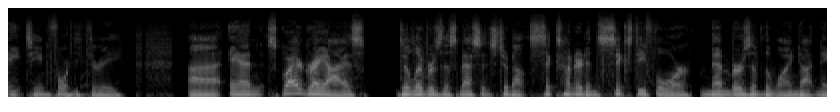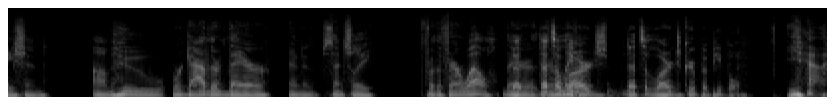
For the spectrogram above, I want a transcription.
1843. Uh, and Squire Grey Eyes delivers this message to about 664 members of the Wyandot Nation um, who were gathered there and essentially for the farewell. That- that's a leaving. large that's a large group of people. Yeah.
